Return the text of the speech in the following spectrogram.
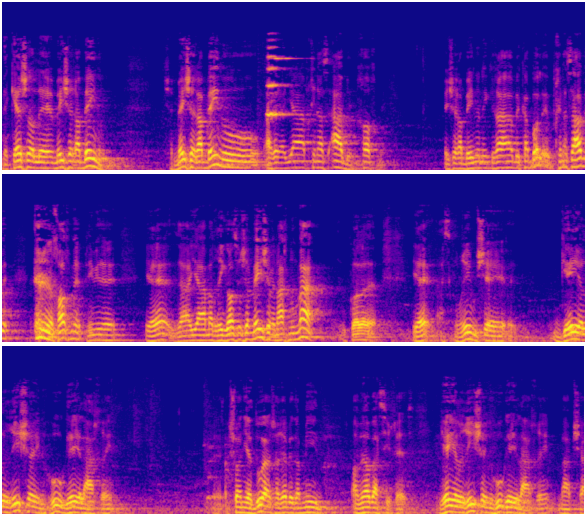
בקשר למישר רבנו, שמישר רבנו הרי היה מבחינת אבא, חוכמה. מישר רבנו נקרא בקבולה, מבחינת אבא, חוכמה, פנימי, זה היה המדרגוסה של מישר, ואנחנו מה? כל, אז אומרים שגייל ראשון הוא גייל אחרין. לשון ידוע שהרבא תמיד אומר בסיכס, גייל ראשון הוא גייל אחרין, מה הפשט?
